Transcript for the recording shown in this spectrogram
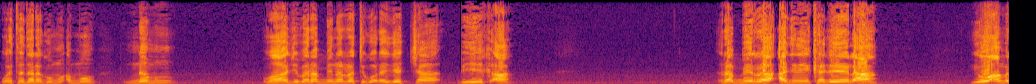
Wayta dalagumu ammoo namu waajiba rabbina irratti godhe jecha beeka rabbi irraa ajrii kajeelaa يو أمر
